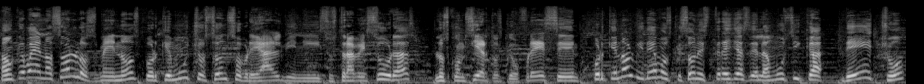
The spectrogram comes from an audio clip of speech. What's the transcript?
aunque bueno, son los menos porque muchos son sobre Alvin y sus travesuras, los conciertos que ofrecen, porque no olvidemos que son estrellas de la música. De hecho,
